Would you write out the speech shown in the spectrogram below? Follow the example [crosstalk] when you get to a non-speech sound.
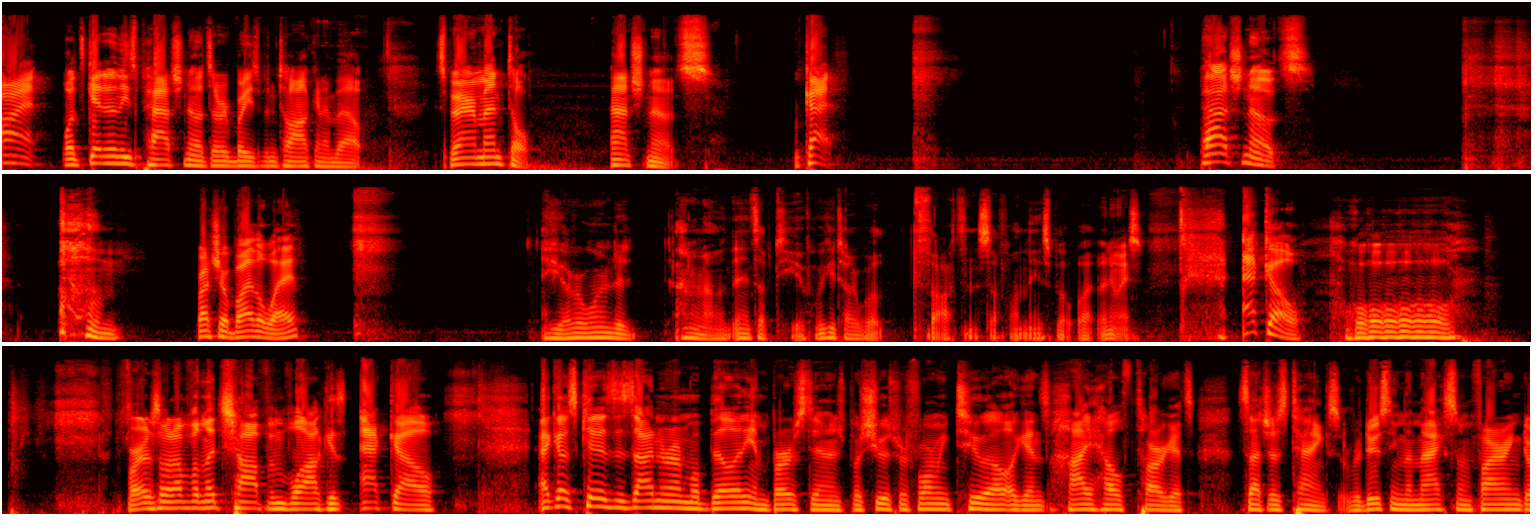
All right, let's get into these patch notes everybody's been talking about. Experimental patch notes. Okay. Patch notes. [coughs] Retro, by the way, if you ever wanted to, I don't know, it's up to you. We could talk about thoughts and stuff on these, but what? Anyways, Echo. [laughs] Oh, first one up on the chopping block is Echo. Echo's kit is designed around mobility and burst damage, but she was performing too well against high health targets such as tanks, reducing the maximum firing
